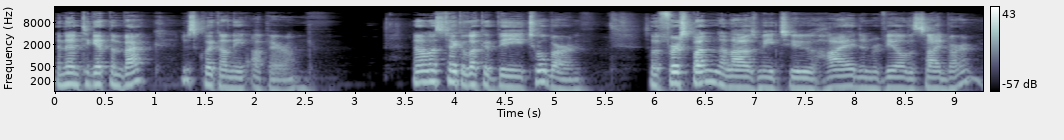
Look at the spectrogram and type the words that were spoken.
And then to get them back, just click on the up arrow. Now let's take a look at the toolbar. So the first button allows me to hide and reveal the sidebar.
